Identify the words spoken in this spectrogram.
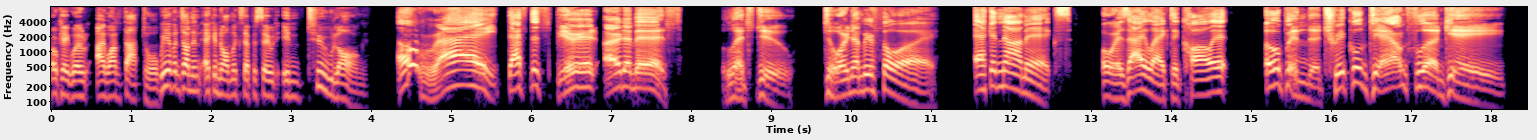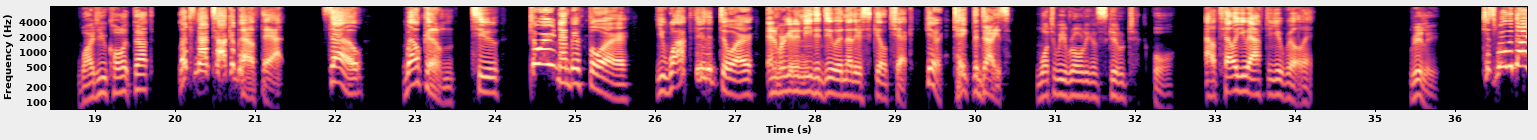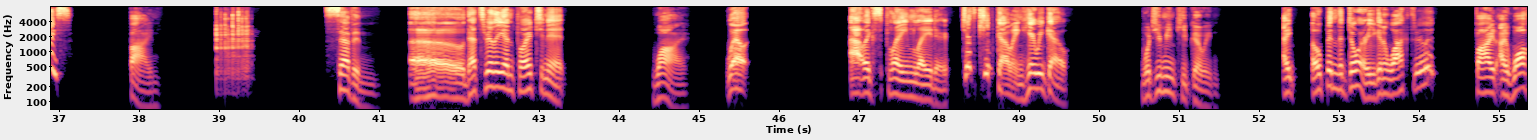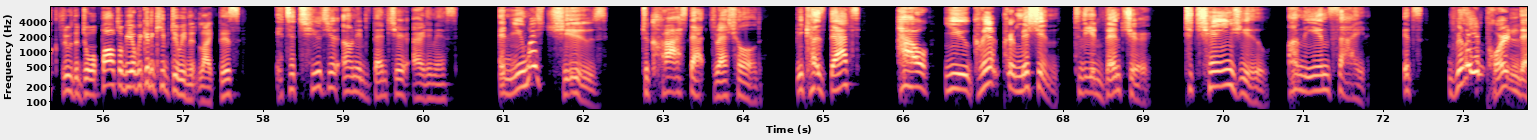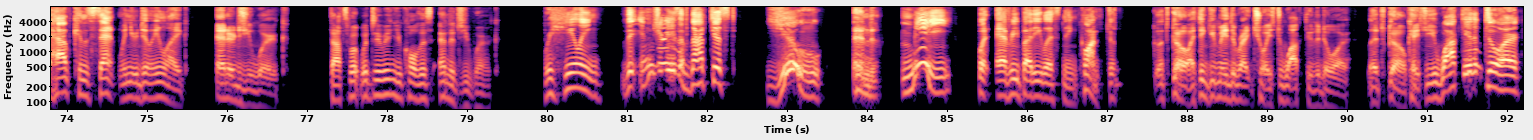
Okay, well, I want that door. We haven't done an economics episode in too long. All right. That's the spirit, Artemus. Let's do door number four economics, or as I like to call it, open the trickle down floodgate. Why do you call it that? Let's not talk about that. So, welcome to door number four. You walk through the door, and we're going to need to do another skill check. Here, take the dice. What are we rolling a skill check for? I'll tell you after you roll it. Really? Just roll the dice. Fine. Seven. Oh, that's really unfortunate. Why? Well, I'll explain later. Just keep going. Here we go. What do you mean keep going? I opened the door. Are you going to walk through it? Fine, I walk through the door. Bartleby, are we going to keep doing it like this? It's a choose your own adventure, Artemus. And you must choose to cross that threshold because that's how you grant permission to the adventure to change you on the inside. It's really important to have consent when you're doing like energy work. That's what we're doing? You call this energy work? We're healing the injuries of not just you and me, but everybody listening. Come on, just let's go. I think you made the right choice to walk through the door. Let's go. Okay, so you walk through the door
